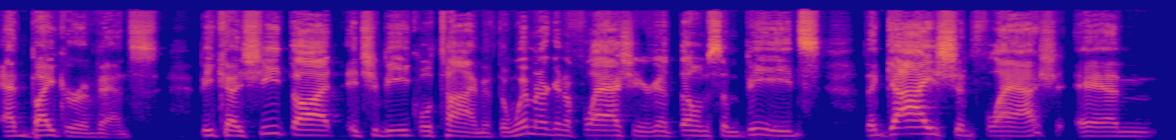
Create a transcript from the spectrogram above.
at biker events because she thought it should be equal time. If the women are going to flash and you're going to throw them some beads, the guys should flash and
